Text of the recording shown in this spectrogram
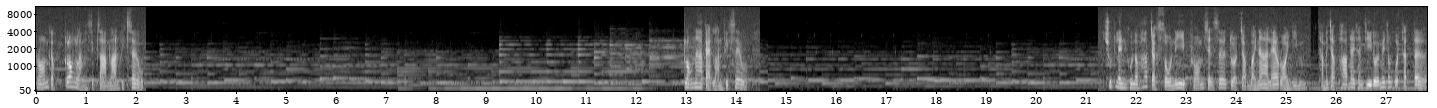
พร้อมกับกล้องหลัง 13 ล้านพิกเซลกล้องหน้า 8 ล้านพิกเซล ชุดเลนส์คุณภาพจาก Sony พร้อมเซ็นเซอร์ตรวจจับใบหน้าและรอยยิ้มทำให้จับภาพได้ทันทีโดยไม่ต้องกดชัตเตอร์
